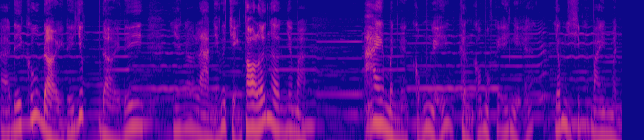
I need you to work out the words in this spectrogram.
à, đi cứu đời đi giúp đời đi làm những cái chuyện to lớn hơn. Nhưng mà ai mình cũng nghĩ cần có một cái ý nghĩa giống như chiếc máy bay mình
